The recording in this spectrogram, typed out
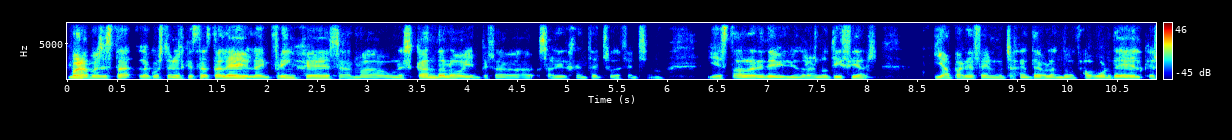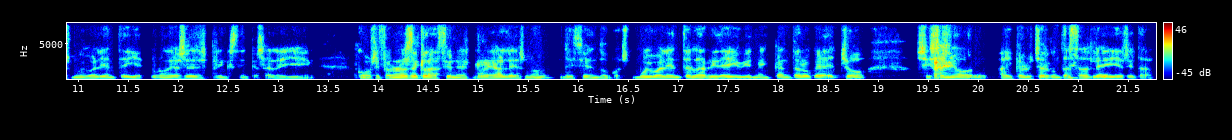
Bueno, pues está, la cuestión es que esta, esta ley la infringe, se arma un escándalo y empieza a salir gente en su defensa, ¿no? Y está Larry David viendo las noticias y aparece mucha gente hablando en favor de él, que es muy valiente, y uno de ellos es Springsteen, que sale allí como si fueran unas declaraciones reales, ¿no? Diciendo, pues, muy valiente Larry David, me encanta lo que ha hecho, sí señor, hay que luchar contra estas leyes y tal.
